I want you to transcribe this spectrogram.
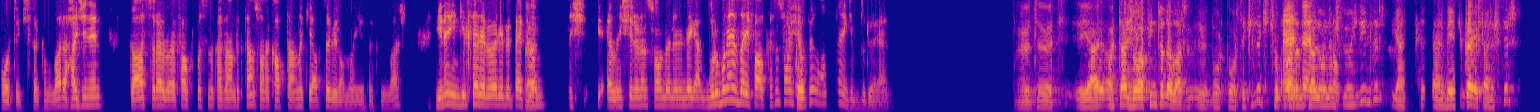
Portekiz takımı var. Hacı'nin Galatasaray UEFA Kupası'nı kazandıktan sonra kaptanlık yaptığı bir Romanya takımı var. Yine İngiltere böyle bir Beckham, Ş- Alan Shearer'ın son döneminde yani grubun en zayıf halkası son şampiyon Almanya gibi duruyor yani. Evet evet. E, Ya hatta Joao Pinto da var e, Port- Portekiz'de ki çok fazla Evet, dışarıda evet. oynamış Çok. bir oyuncu değildir. Yani yani Benfica efsanesidir.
